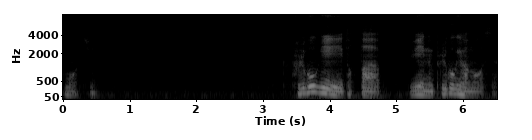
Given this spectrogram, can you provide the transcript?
뭐 먹었지? 불고기 덮밥 위에 있는 불고기만 먹었어요.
